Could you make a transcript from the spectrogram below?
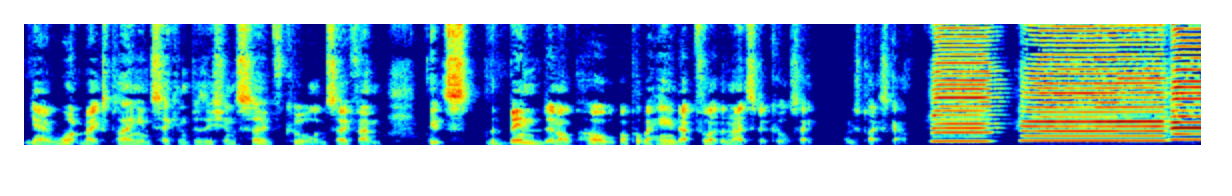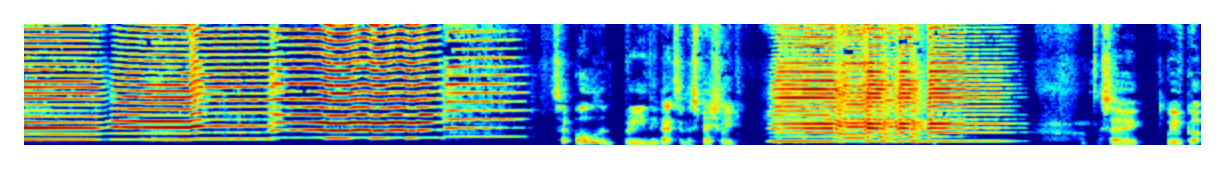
you know, what makes playing in second position so cool and so fun. It's the bend and I'll hold, I'll put my hand up for like the notes that are cool. So I'll just play a scale. So all the breathing notes and especially so we've got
